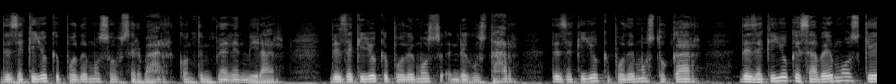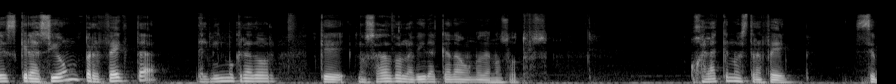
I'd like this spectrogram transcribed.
desde aquello que podemos observar, contemplar y admirar, desde aquello que podemos degustar, desde aquello que podemos tocar, desde aquello que sabemos que es creación perfecta del mismo Creador que nos ha dado la vida a cada uno de nosotros. Ojalá que nuestra fe se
